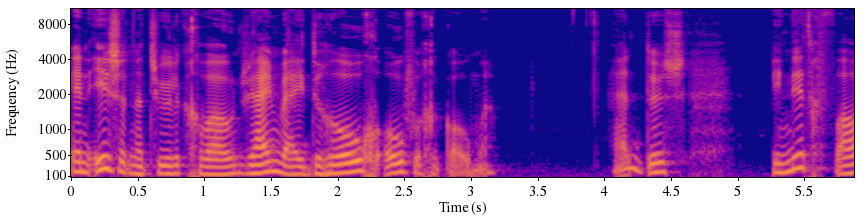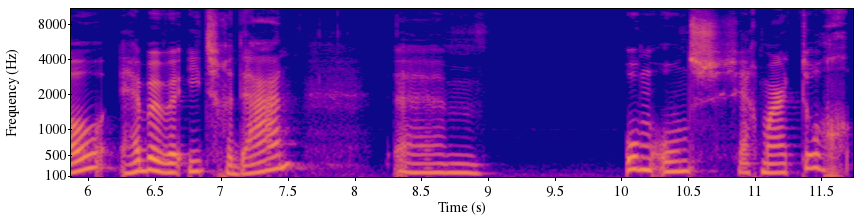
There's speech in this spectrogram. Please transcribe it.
En is het natuurlijk gewoon, zijn wij droog overgekomen. Dus in dit geval hebben we iets gedaan um, om ons, zeg maar, toch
